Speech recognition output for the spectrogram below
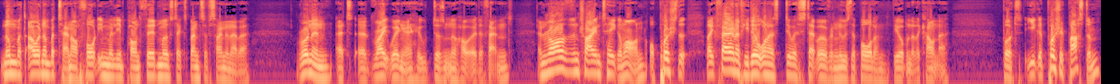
number, our number 10, our 40 million pound, third most expensive signing ever running at a right winger who doesn't know how to defend, and rather than try and take him on or push the like, fair enough, you don't want to do a step over and lose the ball and be open to the counter, but you could push it past him,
